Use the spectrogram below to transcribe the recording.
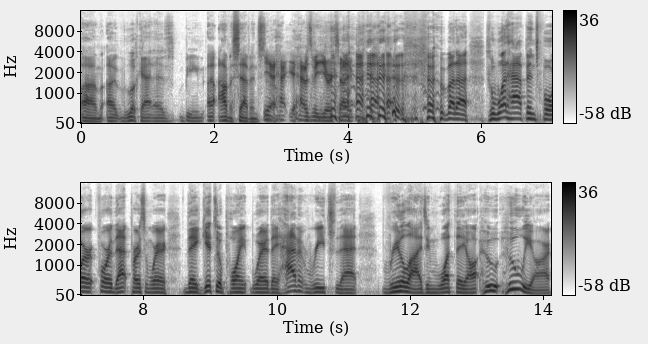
um, I look at as being uh, I'm a seven. So. Yeah, ha- it happens to be your type. but uh, so what happens for for that person where they get to a point where they haven't reached that realizing what they are who who we are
